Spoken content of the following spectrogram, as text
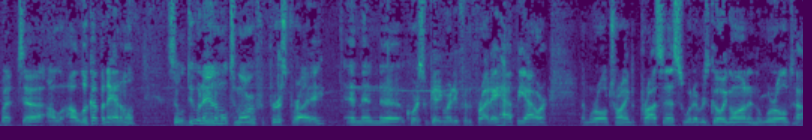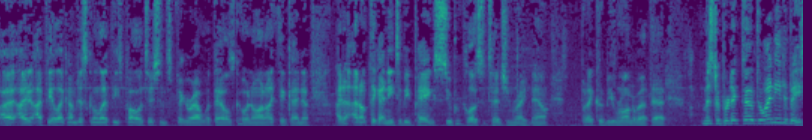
but uh, I'll, I'll look up an animal. So we'll do an animal tomorrow for First Friday, and then uh, of course we're getting ready for the Friday happy hour, and we're all trying to process whatever's going on in the world. I, I, I feel like I'm just going to let these politicians figure out what the hell's going on. I think I know. I I don't think I need to be paying super close attention right now, but I could be wrong about that. Mr. Predicto, do I need to be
